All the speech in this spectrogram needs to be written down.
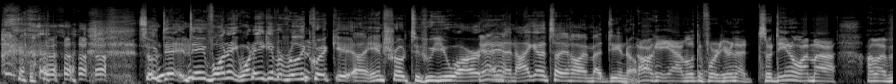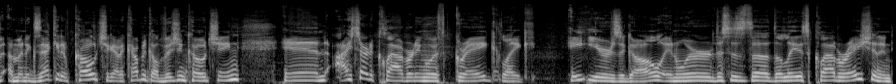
So Da- Dave, why don't, you, why don't you give a really quick uh, intro to who you are, Yeah, and yeah. then I got to tell you how I met Dino. Okay, yeah, I'm looking forward to hearing that. So, Dino, I'm a, I'm a, I'm an executive coach. I got a company called Vision Coaching, and I started collaborating with Greg like eight years ago, and we're this is the the latest collaboration, and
